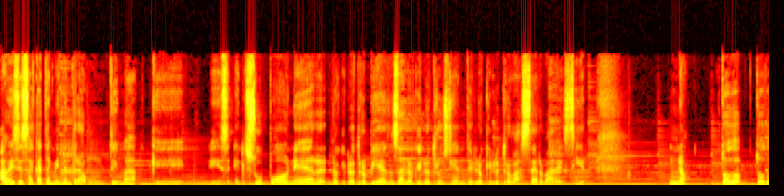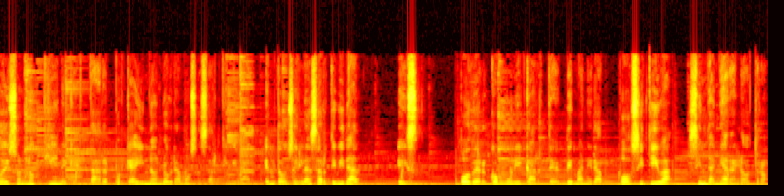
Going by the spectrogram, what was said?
a veces acá también entra un tema que es el suponer lo que el otro piensa, lo que el otro siente, lo que el otro va a hacer, va a decir. No, todo, todo eso no tiene que estar porque ahí no logramos asertividad. Entonces la asertividad es poder comunicarte de manera positiva sin dañar al otro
